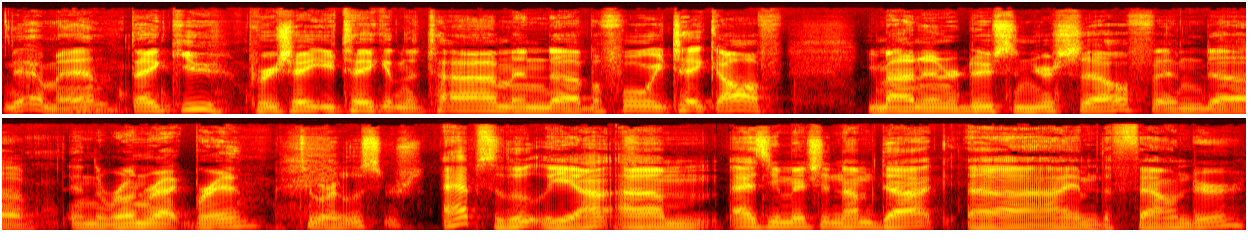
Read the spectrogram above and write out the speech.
Yeah, man. Thank you. Appreciate you taking the time. And uh, before we take off, you mind introducing yourself and uh, and the Run Rak brand to our listeners? Absolutely. I, um, as you mentioned, I'm Doc. Uh, I am the founder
